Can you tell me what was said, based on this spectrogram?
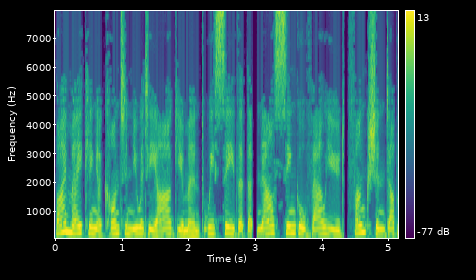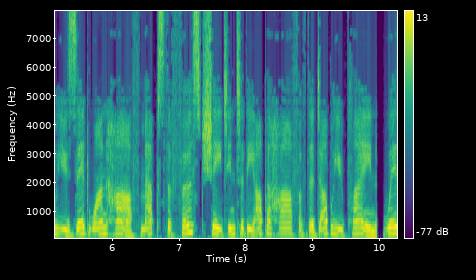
By making a continuity argument we see that the now single-valued function wz1 half maps the first sheet into the upper half of the w-plane, where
